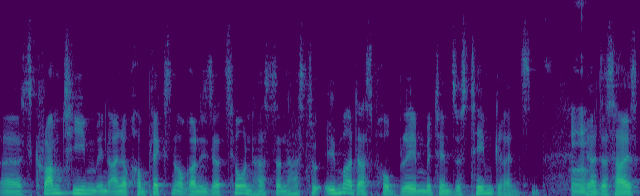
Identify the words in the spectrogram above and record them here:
äh, Scrum-Team in einer komplexen Organisation hast, dann hast du immer das Problem mit den Systemgrenzen. Mhm. Ja, das heißt,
